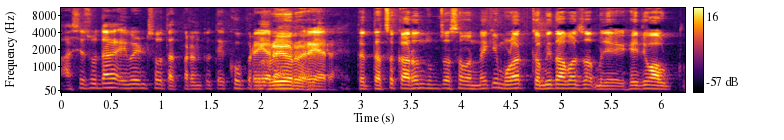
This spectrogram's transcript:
असे सुद्धा इव्हेंट्स होतात परंतु ते खूप रेअर. रेअर आहे तर त्याचं कारण तुमचं असं म्हणणं आहे की मुळात कमी दाबाचं म्हणजे हे जेव्हा आउट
